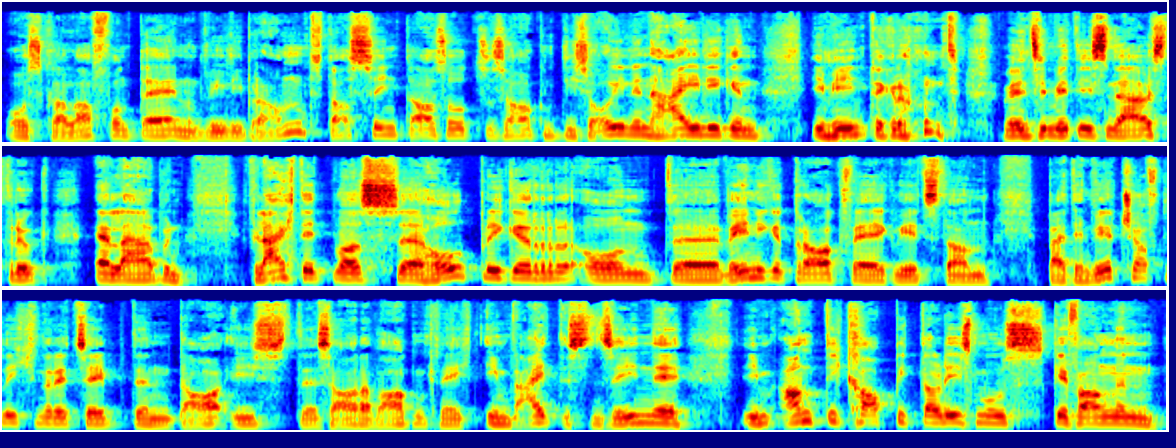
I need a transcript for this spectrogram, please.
Oskar Lafontaine und Willy Brandt. Das sind da sozusagen die Säulenheiligen im Hintergrund, wenn Sie mir diesen Ausdruck erlauben. Vielleicht etwas äh, holpriger und äh, weniger tragfähig wird es dann bei den wirtschaftlichen Rezepten. Da ist äh, Sarah Wagenknecht im weitesten Sinne im Antikapitalismus gefangen.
